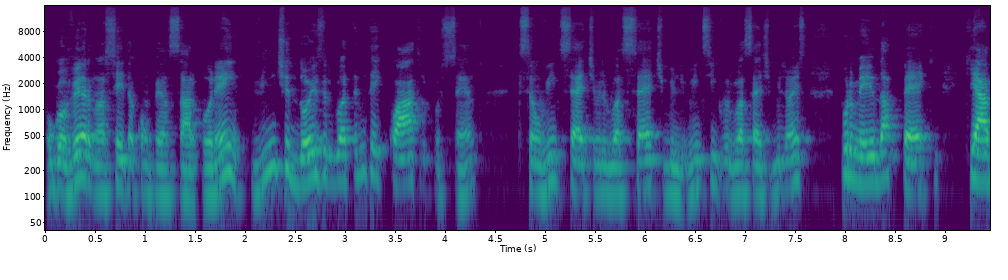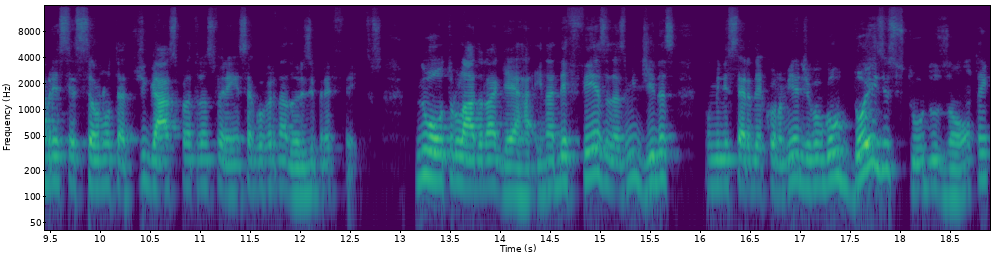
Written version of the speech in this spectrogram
O governo aceita compensar, porém, 22,34%, que são 27,7 bilhões, 25,7 bilhões, por meio da PEC, que abre exceção no teto de gastos para transferência a governadores e prefeitos. No outro lado da guerra e na defesa das medidas, o Ministério da Economia divulgou dois estudos ontem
